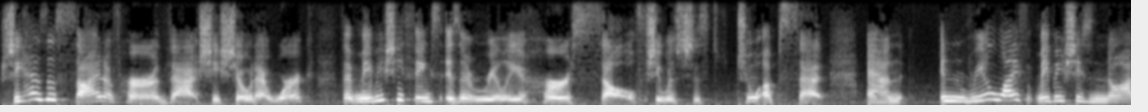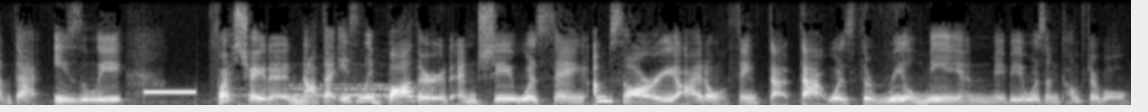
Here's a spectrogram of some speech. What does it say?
she has this side of her that she showed at work that maybe she thinks isn't really herself. She was just too upset. And in real life, maybe she's not that easily frustrated, not that easily bothered. And she was saying, I'm sorry, I don't think that that was the real me, and maybe it was uncomfortable.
